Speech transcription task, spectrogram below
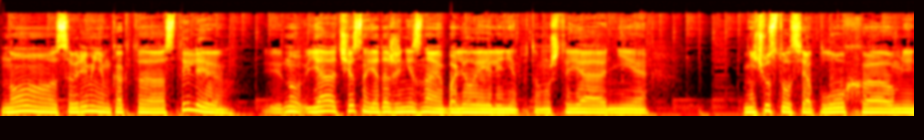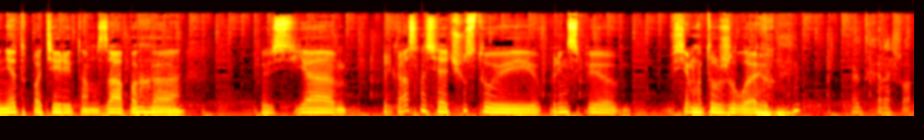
Но со временем как-то остыли. И, ну, я, честно, я даже не знаю, болел я или нет, потому что я не, не чувствовал себя плохо, у меня нет потери там запаха. То есть я прекрасно себя чувствую и, в принципе, всем этого желаю. Это хорошо.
